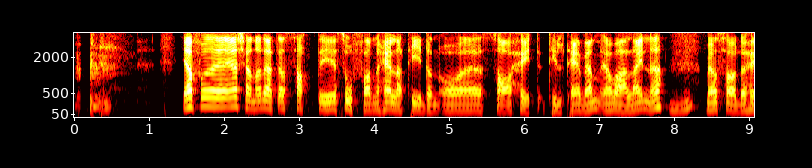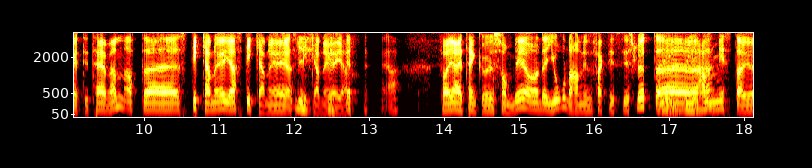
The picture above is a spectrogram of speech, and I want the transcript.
Jeg kjenner det at jeg satt i sofaen hele tiden og uh, sa høyt til TV-en. Jeg var alene, men jeg sa det høyt til TV-en at uh, stikk han i øyet, stikk han i øyet, stikk han i øyet. Ja. For jeg tenker jo zombie, og det gjorde han jo faktisk til slutt. Hjelper Eh, han mista jo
